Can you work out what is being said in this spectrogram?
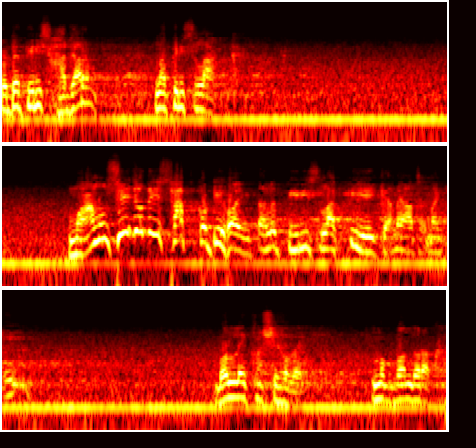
ওটা তিরিশ হাজার না তিরিশ লাখ? মানুষই যদি সাত কোটি হয়, তাহলে তিরিশ লাখ কি এইখানে আছে নাকি? বললেই খুশি হবে। মুখ বন্ধ রাখো।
